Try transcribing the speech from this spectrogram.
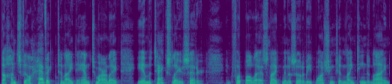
the Huntsville Havoc tonight and tomorrow night in the TaxSlayer Center. In football last night, Minnesota beat Washington 19 to 9.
